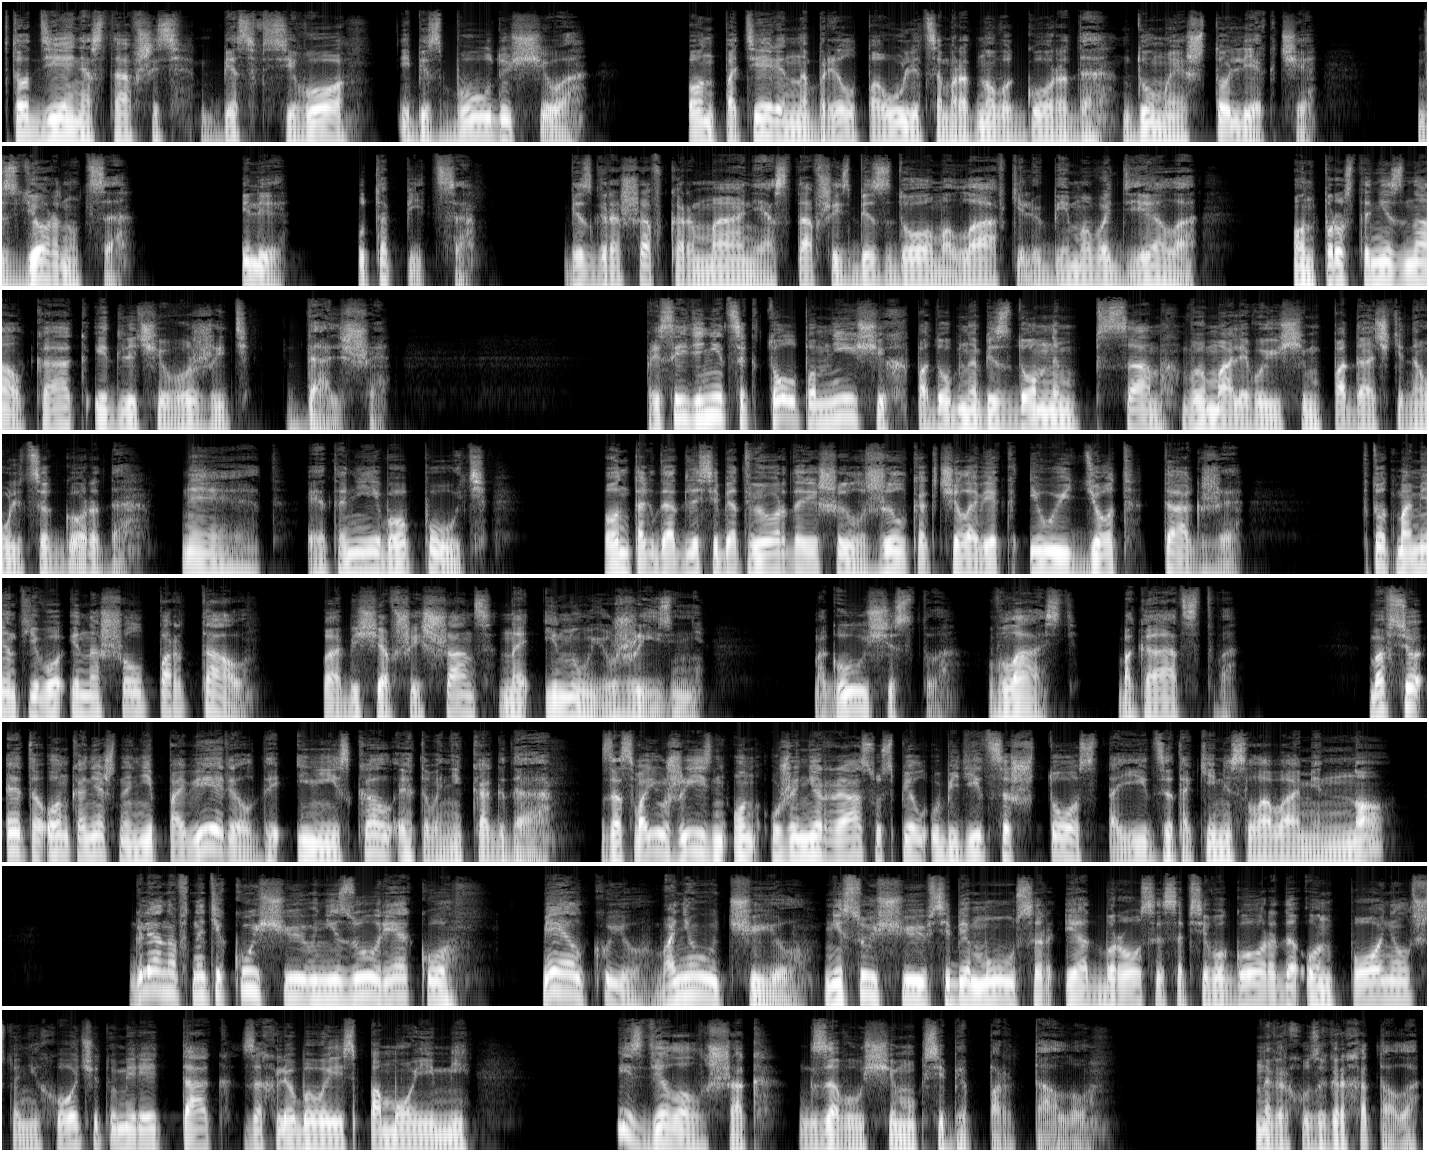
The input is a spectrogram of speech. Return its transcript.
В тот день, оставшись без всего и без будущего, он потерянно брел по улицам родного города, думая, что легче — вздернуться или утопиться. Без гроша в кармане, оставшись без дома, лавки, любимого дела, он просто не знал, как и для чего жить дальше. Присоединиться к толпам нищих, подобно бездомным псам, вымаливающим подачки на улицах города? Нет, это не его путь. Он тогда для себя твердо решил, жил как человек и уйдет так же. В тот момент его и нашел портал, пообещавший шанс на иную жизнь. Могущество, власть, богатство, во все это он, конечно, не поверил, да и не искал этого никогда. За свою жизнь он уже не раз успел убедиться, что стоит за такими словами, но... Глянув на текущую внизу реку, мелкую, вонючую, несущую в себе мусор и отбросы со всего города, он понял, что не хочет умереть так, захлебываясь помоями, и сделал шаг к зовущему к себе порталу. Наверху загрохотало.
